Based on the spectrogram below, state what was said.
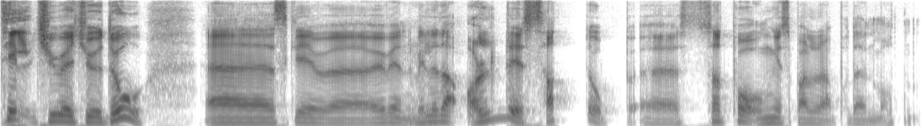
til 2022, eh, skriver Øyvind, ville da aldri satt, opp, eh, satt på unge spillere på den måten.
